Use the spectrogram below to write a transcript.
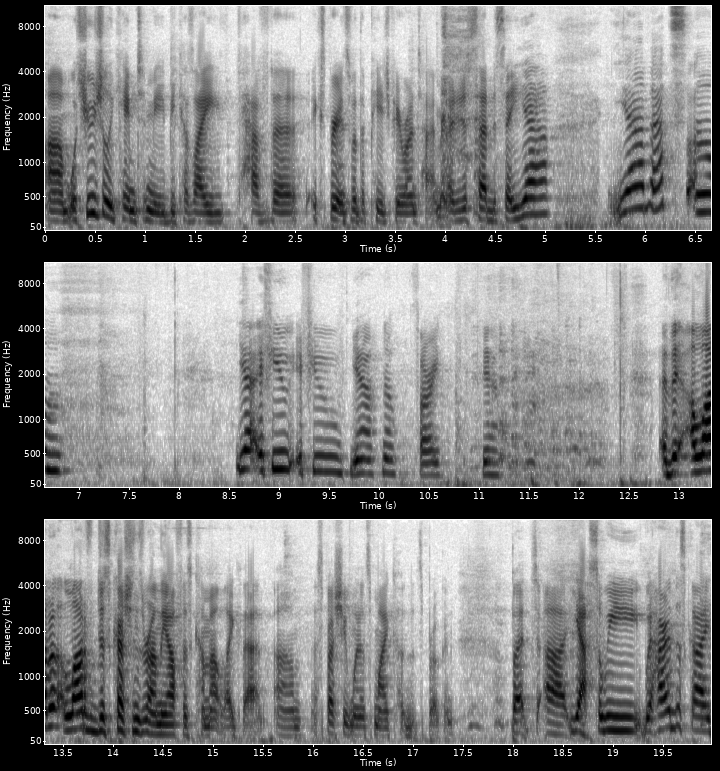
um, which usually came to me because I have the experience with the PHP runtime. And I just had to say, yeah, yeah, that's, um, yeah, if you, if you, yeah, no, sorry, yeah. Uh, A lot of, a lot of discussions around the office come out like that, um, especially when it's my code that's broken. But uh, yeah, so we, we hired this guy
